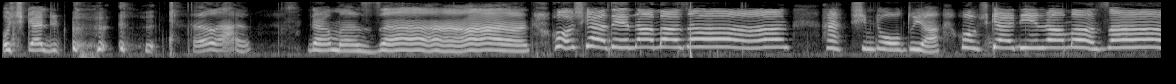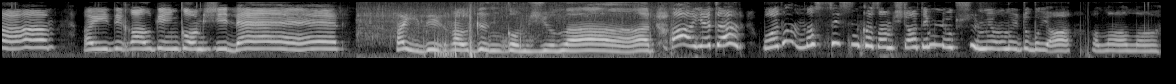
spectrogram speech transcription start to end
Hoş geldin. Ramazan. Hoş geldin Ramazan. Heh, şimdi oldu ya. Hoş geldin Ramazan. Haydi kalkın komşular. Haydi kalkın komşular. Aa yeter. Bu adam nasıl sesini kazanmış? Daha demin öksürmüyor muydu bu ya? Allah Allah.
